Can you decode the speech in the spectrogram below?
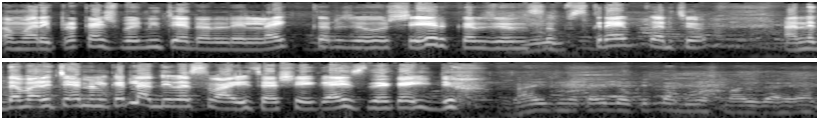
અમારી પ્રકાશભાઈની ચેનલને લાઈક કરજો શેર કરજો સબસ્ક્રાઇબ કરજો અને તમારી ચેનલ કેટલા દિવસમાં આવી જશે ગાઈઝ ને કહી દો. ગાઈઝને કહી દો કેટલા દિવસમાં આવી જશે એમ.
